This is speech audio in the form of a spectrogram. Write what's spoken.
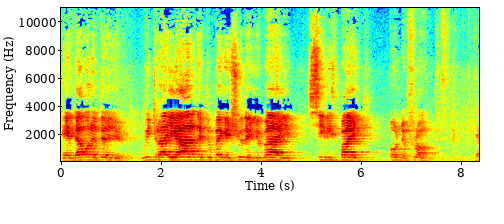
And I want to tell you, we try hard to make sure that you guys see this bike on the front. Yeah,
